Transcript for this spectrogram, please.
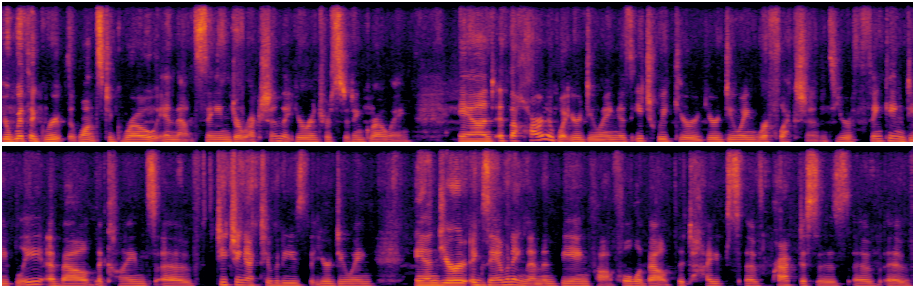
You're with a group that wants to grow in that same direction that you're interested in growing. And at the heart of what you're doing is each week you're, you're doing reflections. You're thinking deeply about the kinds of teaching activities that you're doing, and you're examining them and being thoughtful about the types of practices of, of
